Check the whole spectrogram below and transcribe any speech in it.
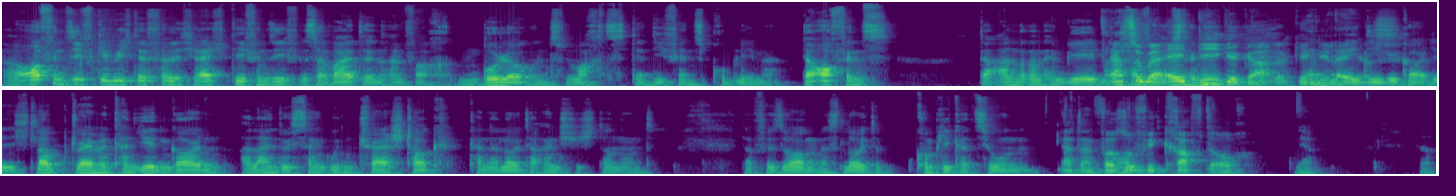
Offensiv gebe ich dir völlig recht, defensiv ist er weiterhin einfach ein Bulle und macht der Defense Probleme. Der Offense der anderen NBA. Er hat sogar AD geguardet gegen die AD Lakers. geguardet. Ich glaube, Draymond kann jeden guarden. Allein durch seinen guten Trash-Talk kann er Leute einschüchtern und dafür sorgen, dass Leute Komplikationen Er hat einfach so viel Kraft auch. Ja. ja.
